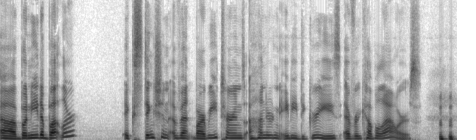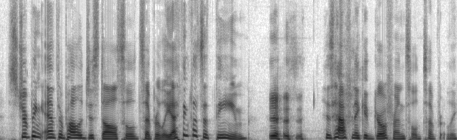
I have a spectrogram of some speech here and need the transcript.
Uh, Bonita Butler, Extinction Event Barbie turns 180 degrees every couple hours. Stripping anthropologist doll sold separately. I think that's a theme. Yes. His half naked girlfriend sold separately.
